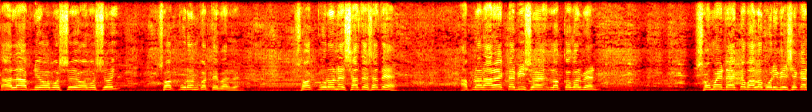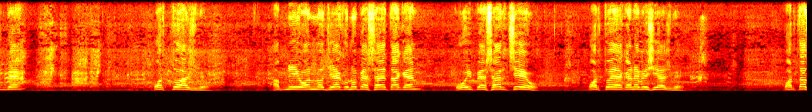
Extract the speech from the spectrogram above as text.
তাহলে আপনি অবশ্যই অবশ্যই শখ পূরণ করতে পারবেন। শখ পূরণের সাথে সাথে আপনার আর একটা বিষয় লক্ষ্য করবেন। সময়টা একটা ভালো পরিবেশে কাটবে, অর্থ আসবে। আপনি অন্য যে কোনো পেশায় থাকেন, ওই পেশার চেয়েও অর্থ এখানে বেশি আসবে। অর্থাৎ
